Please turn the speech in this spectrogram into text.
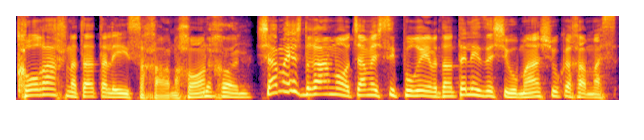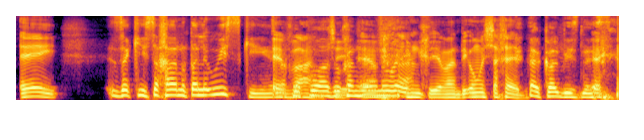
קורח נתת ליששכר נכון? נכון. שם יש דרמות שם יש סיפורים אתה נותן לי איזשהו משהו ככה מסעי. זה כי שכר נתן לוויסקי הבנתי הבנתי הבנתי הוא משחד. הכל ביזנס.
